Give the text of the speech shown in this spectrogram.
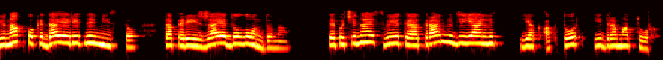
юнак покидає рідне місто та переїжджає до Лондона, де починає свою театральну діяльність як актор і драматург.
